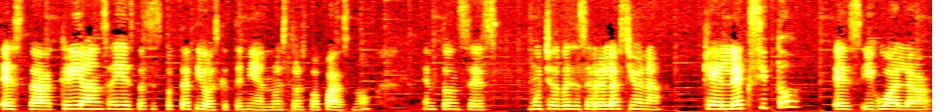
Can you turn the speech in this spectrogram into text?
esta crianza y estas expectativas que tenían nuestros papás, ¿no? Entonces, muchas veces se relaciona que el éxito es igual a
